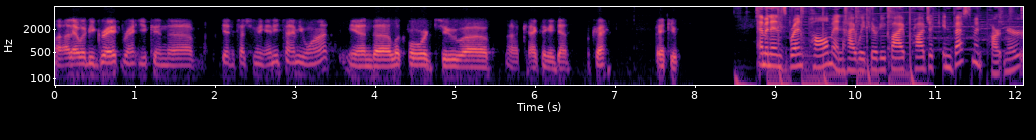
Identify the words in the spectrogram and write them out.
Uh, that would be great, Brent. You can uh, get in touch with me anytime you want, and uh, look forward to uh, uh, connecting again. Okay, thank you. MNN's Brent Palm and Highway 35 project investment partner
